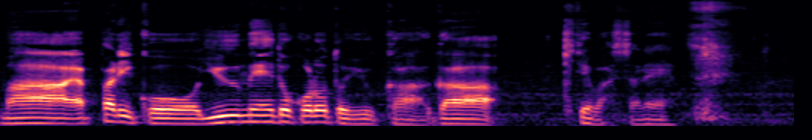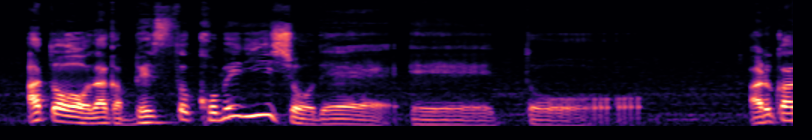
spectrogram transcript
まあ、やっぱりこう、有名どころというか、が来てましたね。あと、なんかベストコメディー賞で、えーっと、アルコ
